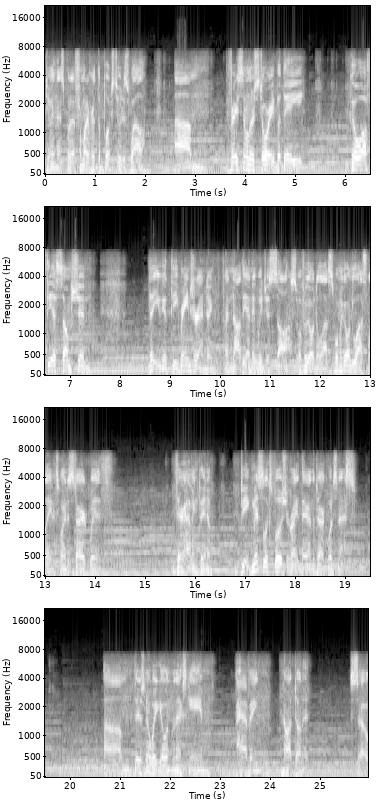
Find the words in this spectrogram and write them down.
doing this, but from what I've heard, the books do it as well. Um, very similar story, but they go off the assumption that you get the Ranger ending and not the ending we just saw. So if we go into last, when we go into Last Light, it's going to start with there having been a big missile explosion right there in the Dark Ones' Nest. Um, there's no way going the next game having not done it. So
